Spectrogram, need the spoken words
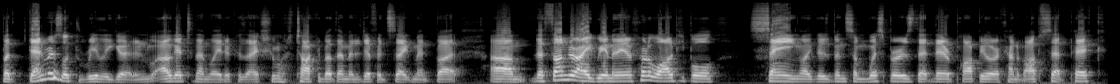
but Denver's looked really good, and I'll get to them later because I actually want to talk about them in a different segment. But um, the Thunder, I agree. I mean, I've heard a lot of people saying like there's been some whispers that they're popular kind of upset pick,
